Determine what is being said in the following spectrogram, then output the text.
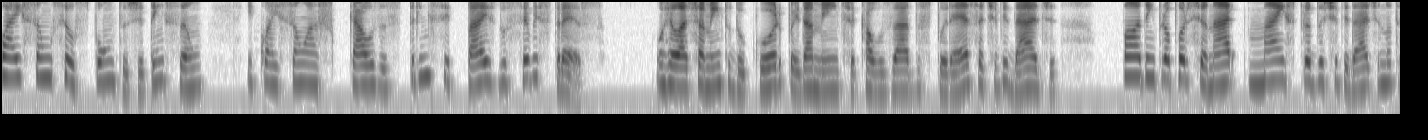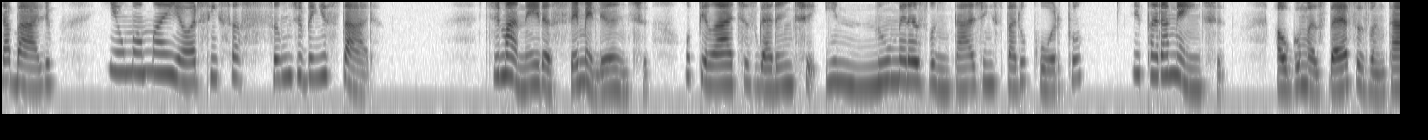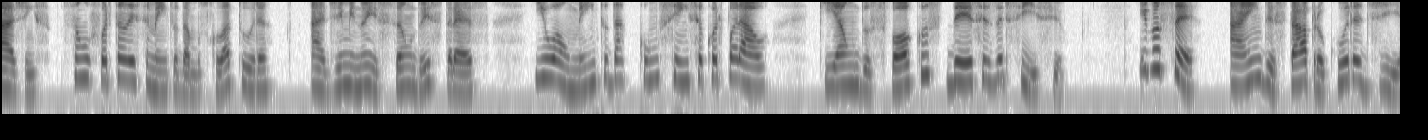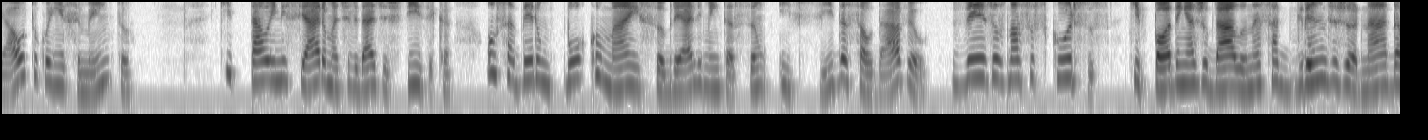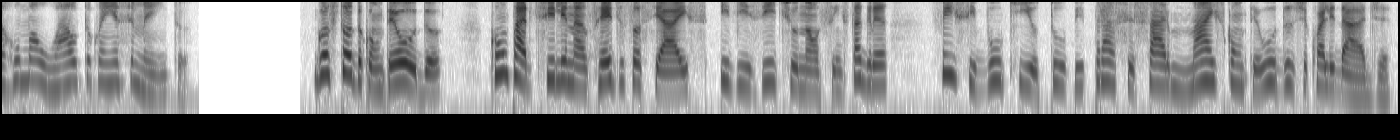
quais são os seus pontos de tensão e quais são as causas principais do seu estresse. O relaxamento do corpo e da mente causados por essa atividade podem proporcionar mais produtividade no trabalho e uma maior sensação de bem-estar. De maneira semelhante, o Pilates garante inúmeras vantagens para o corpo e para a mente. Algumas dessas vantagens são o fortalecimento da musculatura, a diminuição do estresse e o aumento da consciência corporal, que é um dos focos desse exercício. E você, ainda está à procura de autoconhecimento? Que tal iniciar uma atividade física ou saber um pouco mais sobre alimentação e vida saudável? Veja os nossos cursos, que podem ajudá-lo nessa grande jornada rumo ao autoconhecimento. Gostou do conteúdo? Compartilhe nas redes sociais e visite o nosso Instagram, Facebook e YouTube para acessar mais conteúdos de qualidade.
